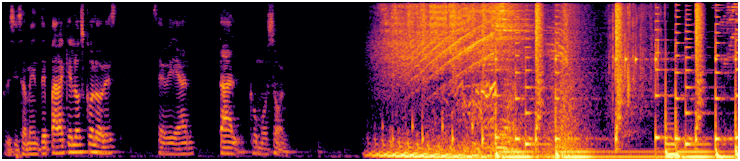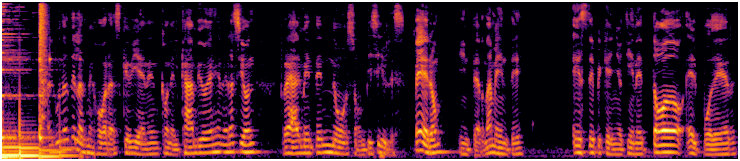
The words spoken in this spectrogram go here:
precisamente para que los colores se vean tal como son. Algunas de las mejoras que vienen con el cambio de generación realmente no son visibles, pero internamente este pequeño tiene todo el poder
